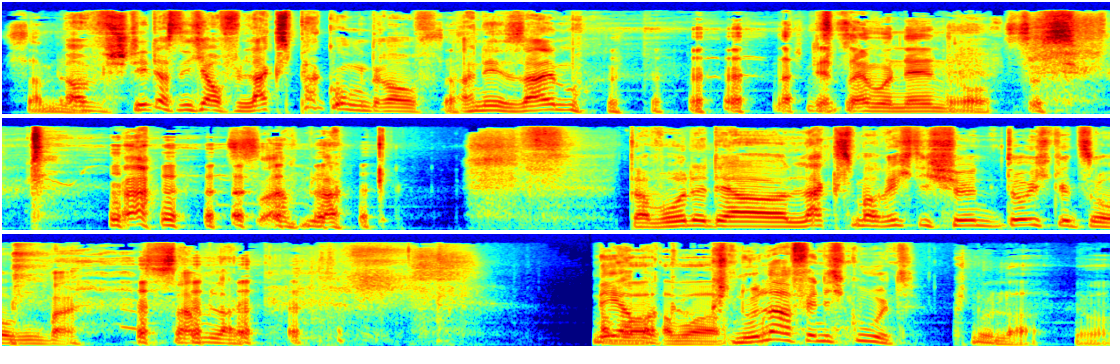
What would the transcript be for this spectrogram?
Samlack. Steht das nicht auf Lachspackungen drauf? Ach nee, Salm. Da steht Salmonellen drauf. Samlack. Da wurde der Lachs mal richtig schön durchgezogen bei Samlack. Nee, aber, Aber- aber- Knuller finde ich gut. Knuller. Ja.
